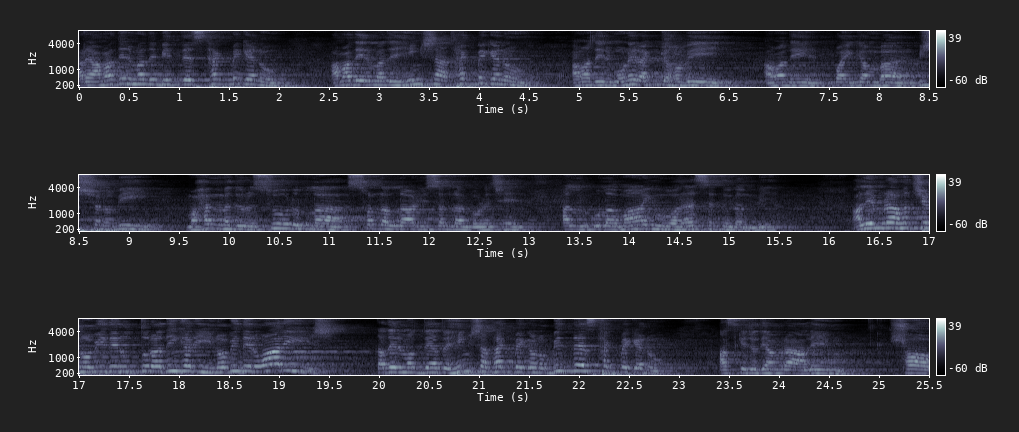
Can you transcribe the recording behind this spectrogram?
আরে আমাদের মাঝে বিদ্বেষ থাকবে কেন? আমাদের মাঝে হিংসা থাকবে কেন? আমাদের মনে রাখতে হবে, আমাদের পয়গাম্বার বিশ্বনবী মোহাম্মদুর রসুল্লাহ সাল্লাহ সাল্লাম বলেছেন, আল ওয়ারাসাতুল আলেমরা হচ্ছে নবীদের উত্তরাধিকারী, নবীদের ওয়ারিস তাদের মধ্যে এত হিংসা থাকবে কেন? বিদ্বেষ থাকবে কেন? আজকে যদি আমরা আলেম, সব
